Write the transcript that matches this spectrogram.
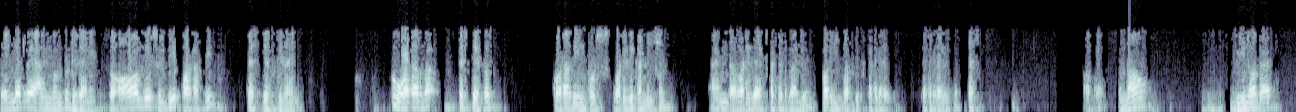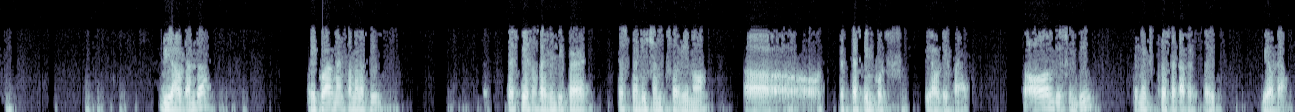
So in that way, I am going to design it. So all this will be part of the test case design. So What are the test cases? What are the inputs? What is the condition? And uh, what is the expected value for each of these categories? Categorized test. Okay. So now we know that we have done the requirements analysis, test cases identified, test conditions so we know uh, the test inputs we have defined. So all this will be the next set of exercise we have done.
